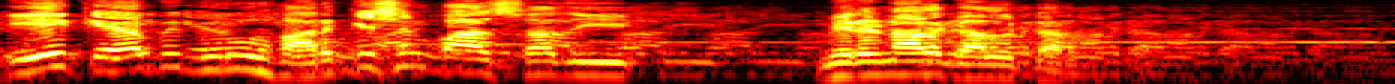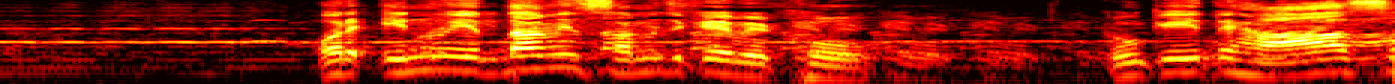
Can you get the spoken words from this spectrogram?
ਇਹ ਕਿਹਾ ਵੀ ਗੁਰੂ ਹਰਕ੍ਰਿਸ਼ਨ ਪਾਤਸ਼ਾਹ ਜੀ ਮੇਰੇ ਨਾਲ ਗੱਲ ਕਰਨ ਔਰ ਇਹਨੂੰ ਇਦਾਂ ਵੀ ਸਮਝ ਕੇ ਵੇਖੋ, ਕਿਉਂਕਿ ਇਤਿਹਾਸ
